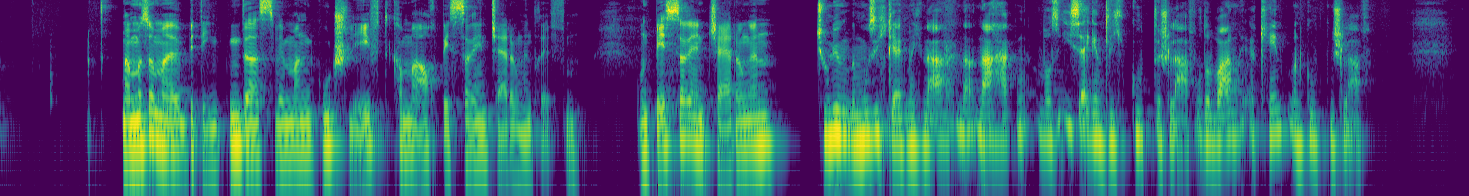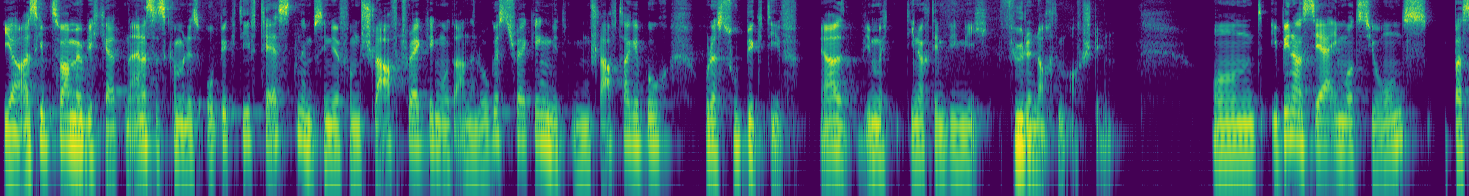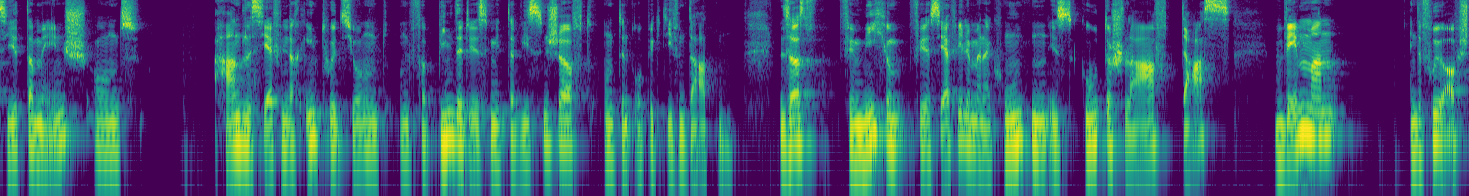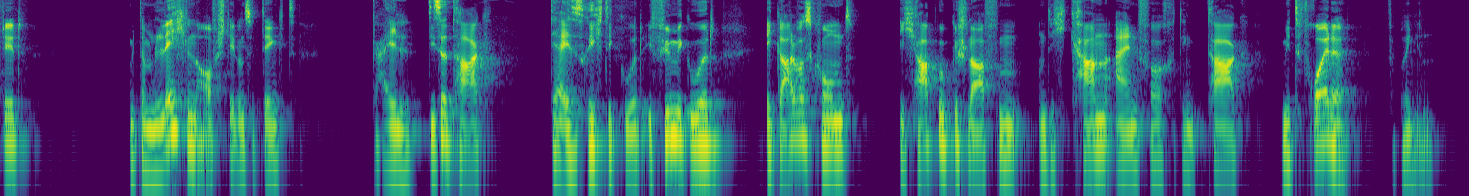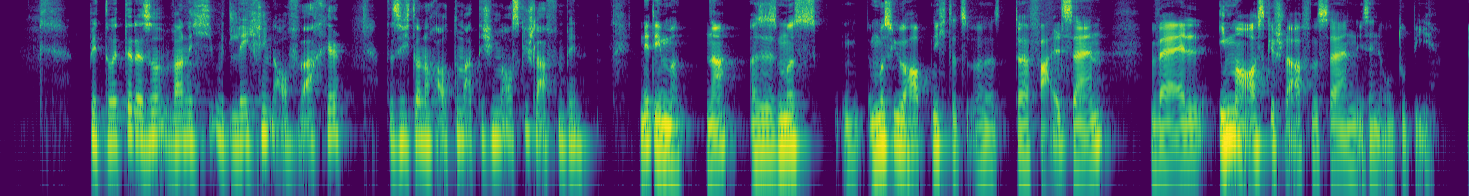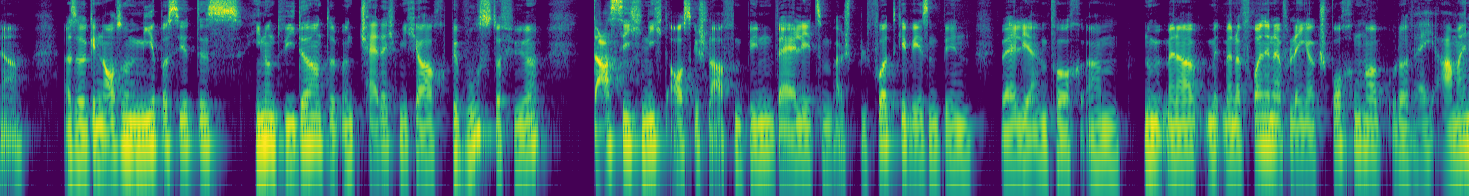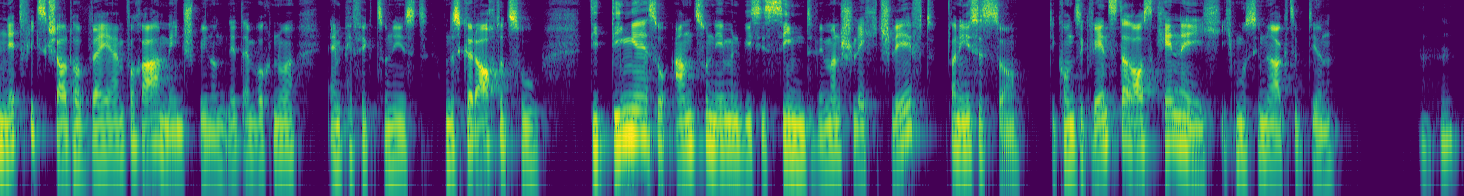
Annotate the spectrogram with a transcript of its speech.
man muss einmal bedenken, dass wenn man gut schläft, kann man auch bessere Entscheidungen treffen. Und bessere Entscheidungen. Entschuldigung, da muss ich gleich mal nach, nachhaken. Was ist eigentlich guter Schlaf oder wann erkennt man guten Schlaf? Ja, es gibt zwei Möglichkeiten. Einerseits kann man das objektiv testen im Sinne von Schlaftracking oder analoges Tracking mit einem Schlaftagebuch oder subjektiv. Ja, je nachdem, wie ich mich fühle nach dem Aufstehen. Und ich bin ein sehr emotionsbasierter Mensch und handle sehr viel nach Intuition und, und verbinde das mit der Wissenschaft und den objektiven Daten. Das heißt, für mich und für sehr viele meiner Kunden ist guter Schlaf das, wenn man in der Früh aufsteht, mit einem Lächeln aufsteht und sich denkt, geil, dieser Tag der ist richtig gut. Ich fühle mich gut, egal was kommt, ich habe gut geschlafen und ich kann einfach den Tag mit Freude verbringen. Bedeutet also, wenn ich mit Lächeln aufwache, dass ich dann auch automatisch immer ausgeschlafen bin? Nicht immer, na. Also es muss, muss überhaupt nicht der Fall sein, weil immer ausgeschlafen sein ist eine Utopie. Ja, also genauso mir passiert es hin und wieder und da entscheide ich mich auch bewusst dafür, dass ich nicht ausgeschlafen bin, weil ich zum Beispiel fort gewesen bin, weil ich einfach ähm, nur mit meiner, mit meiner Freundin einfach länger gesprochen habe oder weil ich auch mal Netflix geschaut habe, weil ich einfach auch ein Mensch bin und nicht einfach nur ein Perfektionist. Und das gehört auch dazu, die Dinge so anzunehmen, wie sie sind. Wenn man schlecht schläft, dann ist es so. Die Konsequenz daraus kenne ich. Ich muss sie nur akzeptieren. Mhm.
